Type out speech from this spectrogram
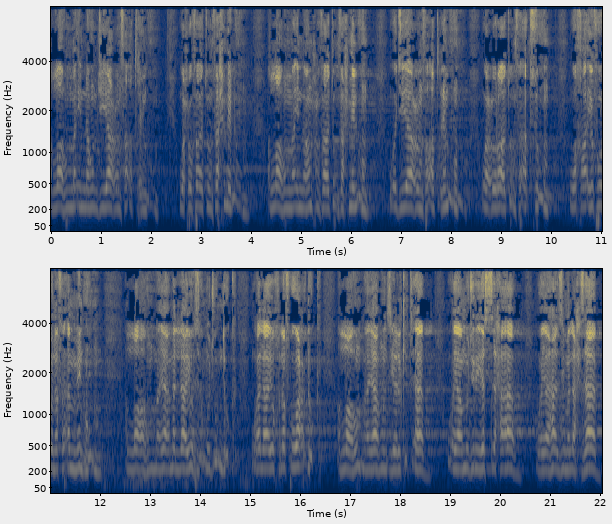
اللهم إنهم جياع فأطعمهم وحفاة فاحملهم. اللهم إنهم حفاة فاحملهم وجياع فأطعمهم وعراة فأكسهم وخائفون فأمنهم. اللهم يا من لا يهزم جندك ولا يخلف وعدك. اللهم يا منزل الكتاب ويا مجري السحاب ويا هازم الأحزاب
